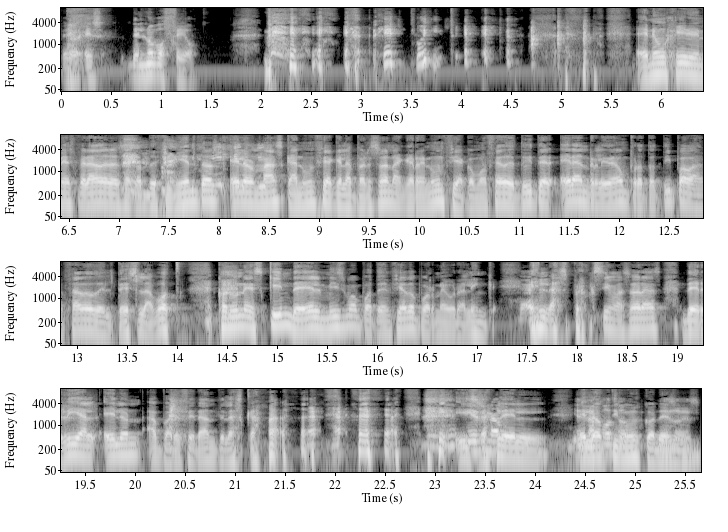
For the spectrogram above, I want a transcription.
pero es del nuevo CEO de Twitter. En un giro inesperado de los acontecimientos, Elon Musk anuncia que la persona que renuncia como CEO de Twitter era en realidad un prototipo avanzado del Tesla Bot, con un skin de él mismo potenciado por Neuralink. En las próximas horas, The Real Elon aparecerá ante las cámaras. y, Y es una- sale el, el foto, Optimus con eso el... es.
